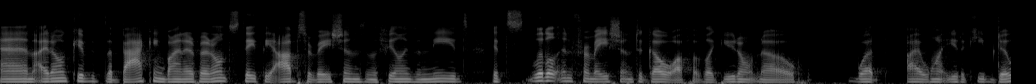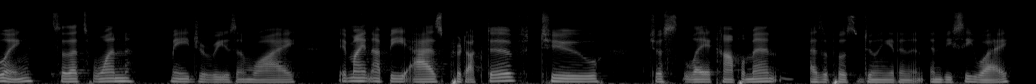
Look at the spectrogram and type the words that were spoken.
and I don't give the backing behind it, if I don't state the observations and the feelings and needs, it's little information to go off of. Like, you don't know what I want you to keep doing. So, that's one major reason why it might not be as productive to just lay a compliment as opposed to doing it in an NVC way.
